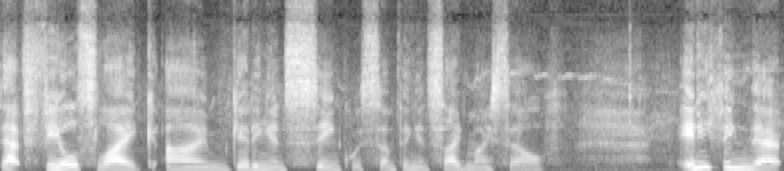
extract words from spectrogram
That feels like I'm getting in sync with something inside myself. Anything that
